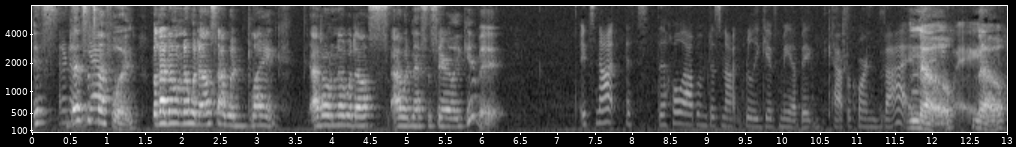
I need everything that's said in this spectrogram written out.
It's don't know, that's a yeah. tough one. But I don't know what else I would like I don't know what else I would necessarily give it. It's not. It's the whole album does not really give me a big Capricorn vibe. No. anyway. No.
